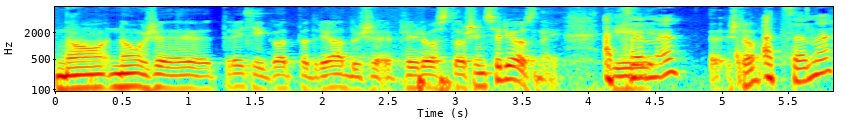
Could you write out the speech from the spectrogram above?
Но, но уже третий год подряд уже прирост очень серьезный. А и цена? Э, что? А цена?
